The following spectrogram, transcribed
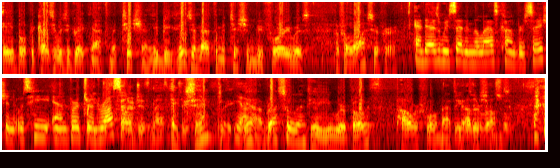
able, because he was a great mathematician, he, be, he, was a mathematician before he was a philosopher. And as we said in the last conversation, it was he and Bertrand Russell. Exactly. Yeah. yeah. Russell and he were both powerful mathematicians. The other Russell.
